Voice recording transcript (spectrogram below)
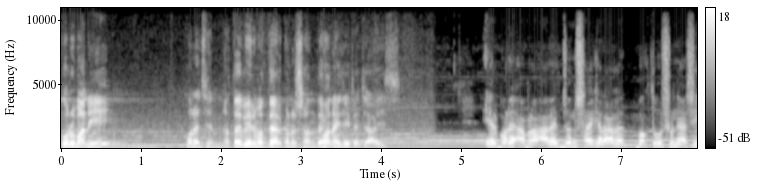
কোরবানি করেছেন অতএব এর মধ্যে আর কোনো সন্দেহ নাই যে এটা জায়েজ। এরপরে আমরা আরেকজন শাইখের আলেম বক্তব্য শুনে আসি।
